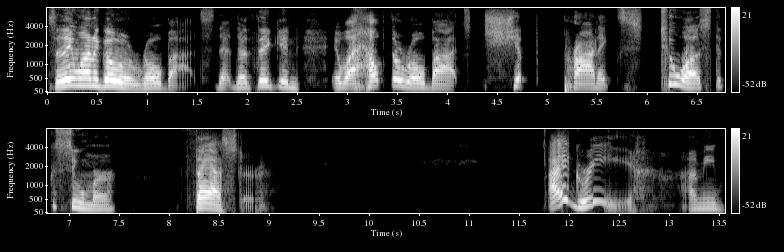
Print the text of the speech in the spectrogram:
so they want to go with robots. They're thinking it will help the robots ship products to us, the consumer, faster. I agree. I mean,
